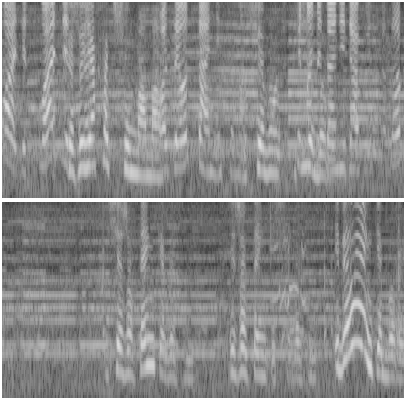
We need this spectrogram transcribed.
хватить, хватить. Скажи, я хочу, мама. Оце останній сама. Ще, мо- Ти ще, мамі. Тані дякую сказав. ще жовтеньке візьми. І жовтеньке ще візьми. І біленьке бери.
